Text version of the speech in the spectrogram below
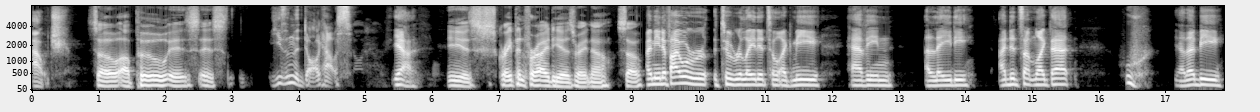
Ouch. So uh, Apu is is He's in the doghouse. Yeah. he is scraping for ideas right now. So I mean, if I were to relate it to like me having a lady, I did something like that. whew, yeah, that'd be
